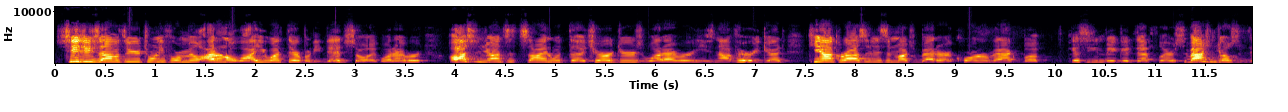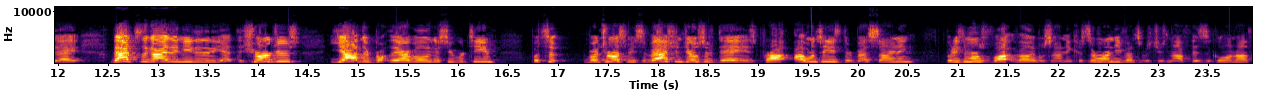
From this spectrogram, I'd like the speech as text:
CJ Uzomah, three-year, 24 mil. I don't know why he went there, but he did, so, like, whatever. Austin Johnson signed with the Chargers, whatever. He's not very good. Keion Crossen isn't much better at cornerback, but I guess he can be a good depth player. Sebastian Joseph Day, that's the guy they needed to get. The Chargers, yeah, they're, they are building a super team, but but trust me, Sebastian Joseph Day is pro. I wouldn't say he's their best signing, but he's the most valuable signing because their run defense was just not physical enough.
